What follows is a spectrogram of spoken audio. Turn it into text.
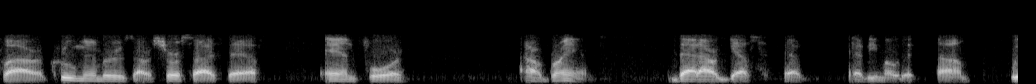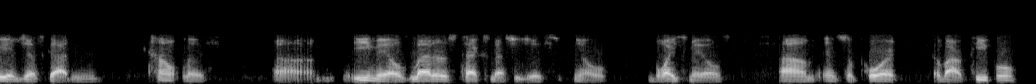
for our crew members, our shoreside staff, and for our brands that our guests have have emoted. Um, we have just gotten countless um, emails, letters, text messages, you know, voicemails um, in support of our people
